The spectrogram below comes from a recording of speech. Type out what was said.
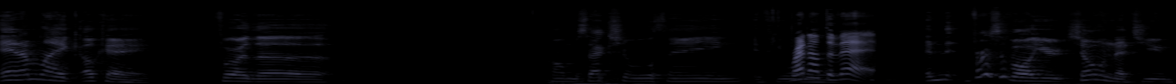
And I'm like, okay, for the homosexual thing, if you Right wanna- off the bat. and first of all, you're showing that you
